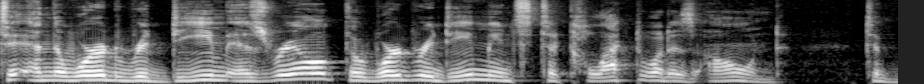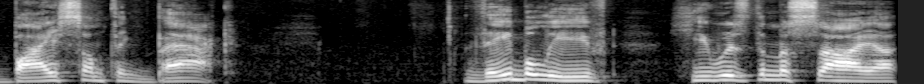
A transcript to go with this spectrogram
To, and the word redeem Israel, the word redeem means to collect what is owned, to buy something back. They believed he was the Messiah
